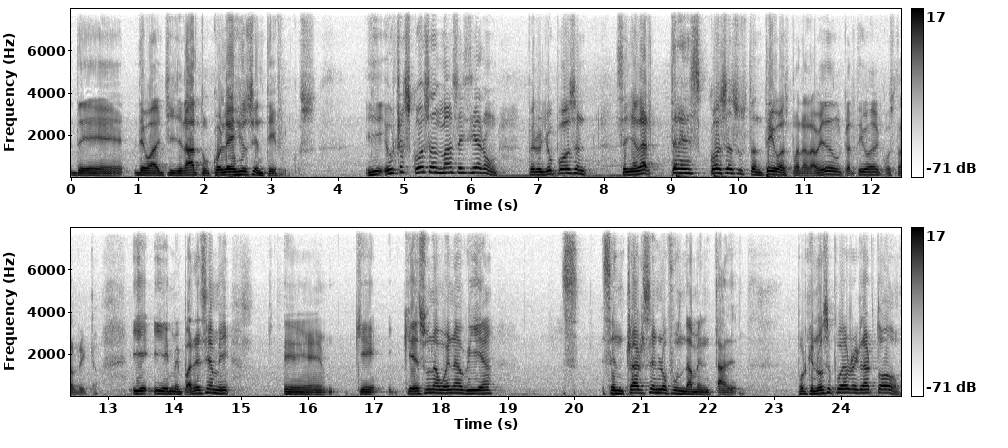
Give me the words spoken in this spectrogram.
de, de bachillerato, colegios científicos. Y otras cosas más se hicieron, pero yo puedo señalar tres cosas sustantivas para la vida educativa de Costa Rica. Y, me parece a mí eh, que, que es una buena vía centrarse en lo fundamental, porque no se puede arreglar todo.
